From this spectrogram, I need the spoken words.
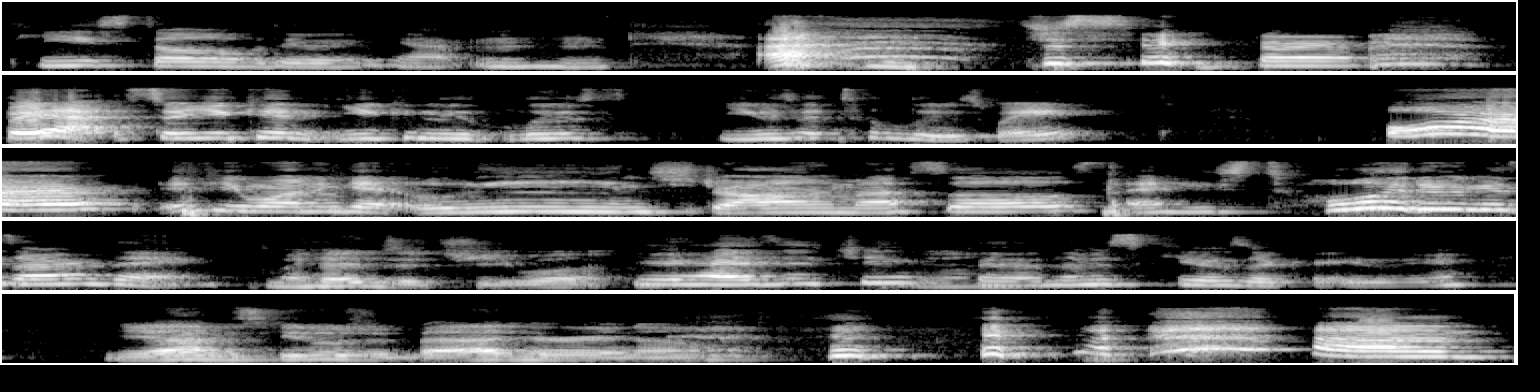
He's still doing yeah. Mm-hmm. Just ignore him. But yeah, so you can you can lose use it to lose weight. Or if you want to get lean, strong muscles, and he's totally doing his arm thing. My head's itchy. What? Your head's itchy? Yeah. Yeah, the mosquitoes are crazy. Yeah, mosquitoes are bad here right now. um,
